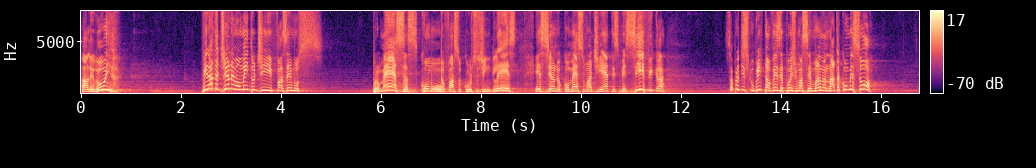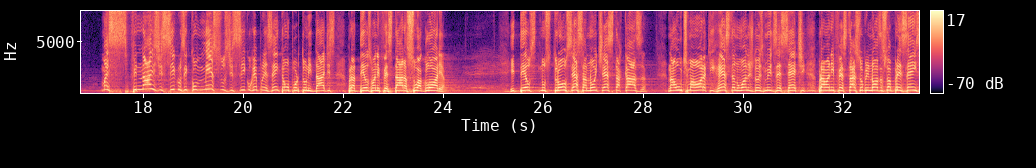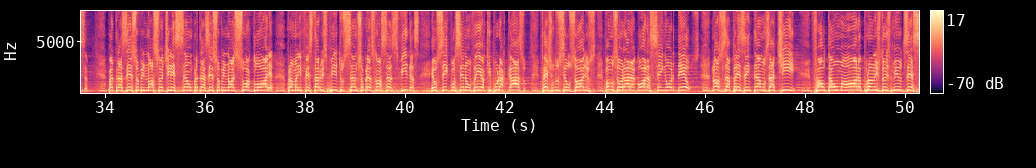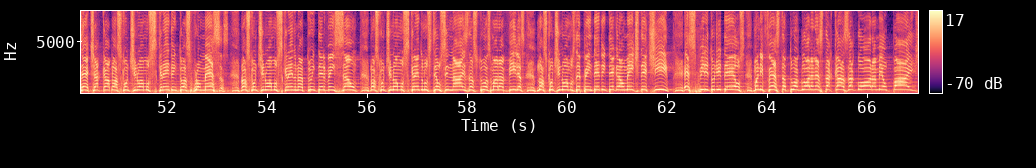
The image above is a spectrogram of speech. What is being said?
Aleluia. Virada de ano é momento de fazermos promessas, como eu faço cursos de inglês, esse ano eu começo uma dieta específica, só para descobrir que talvez depois de uma semana nada começou. Mas finais de ciclos e começos de ciclo representam oportunidades para Deus manifestar a sua glória. E Deus nos trouxe essa noite esta casa na última hora que resta no ano de 2017, para manifestar sobre nós a Sua presença, para trazer sobre nós Sua direção, para trazer sobre nós Sua glória, para manifestar o Espírito Santo sobre as nossas vidas. Eu sei que você não veio aqui por acaso, feche um dos seus olhos, vamos orar agora, Senhor Deus, nós nos apresentamos a Ti. Falta uma hora para o ano de 2017, acaba, nós continuamos crendo em tuas promessas, nós continuamos crendo na tua intervenção, nós continuamos crendo nos teus sinais, nas tuas maravilhas, nós continuamos dependendo integralmente de ti, Espírito de Deus, manifesta a tua glória nesta casa agora, meu Pai,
